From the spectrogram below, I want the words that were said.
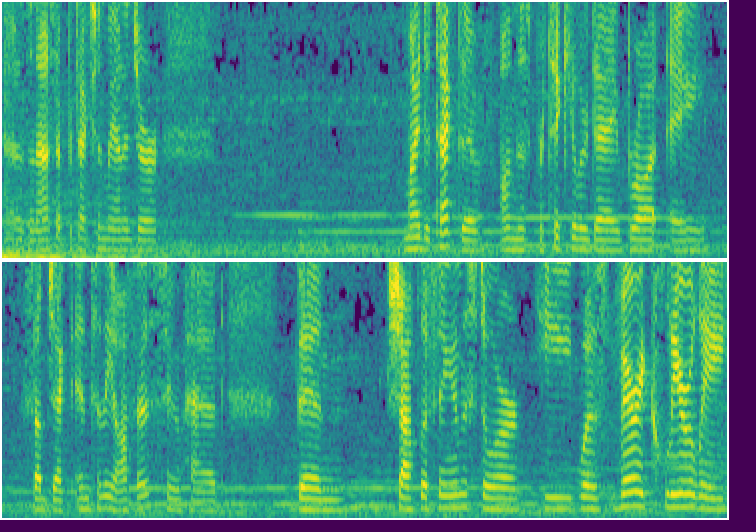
as an asset protection manager. My detective on this particular day brought a subject into the office who had been shoplifting in the store. He was very clearly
